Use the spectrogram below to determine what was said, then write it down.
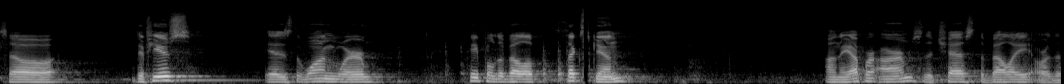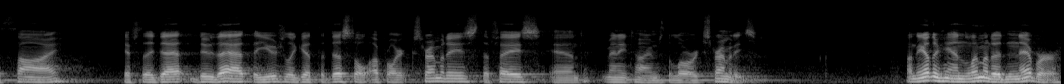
So diffuse is the one where people develop thick skin on the upper arms, the chest, the belly, or the thigh. If they do that, they usually get the distal upper extremities, the face, and many times the lower extremities. On the other hand, limited never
